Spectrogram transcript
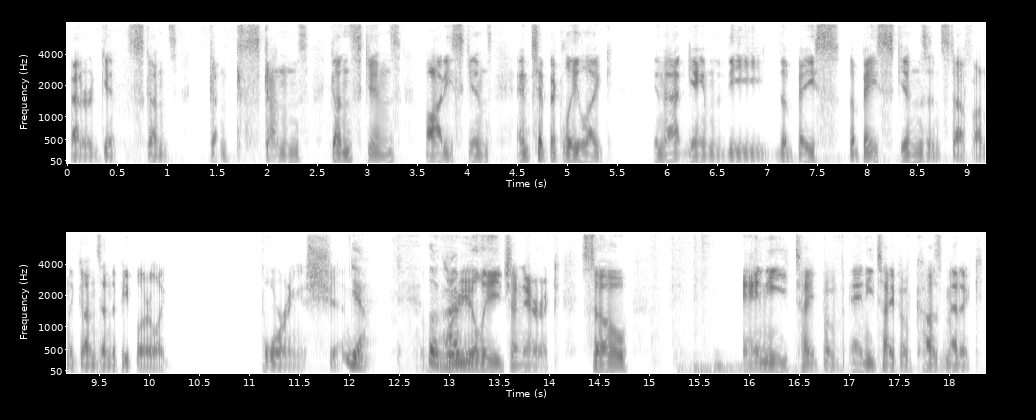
better get skins, gun skins, gun skins, body skins, and typically like in that game, the the base the base skins and stuff on the guns and the people are like boring as shit yeah. Look, I'm- really generic. So any type of any type of cosmetic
